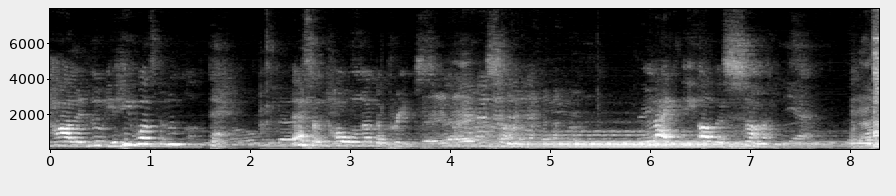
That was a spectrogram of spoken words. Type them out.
Hallelujah. He wasn't looked at. That's a whole nother preach. Son. Like the other son. Yeah.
